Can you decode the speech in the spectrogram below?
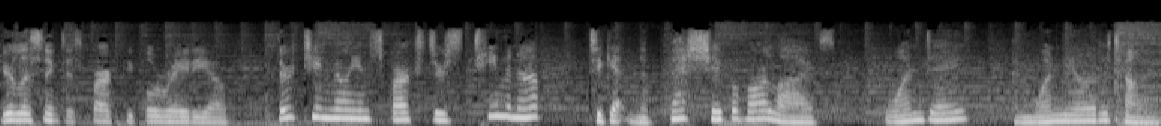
You're listening to Spark People Radio. 13 million Sparksters teaming up to get in the best shape of our lives, one day and one meal at a time.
